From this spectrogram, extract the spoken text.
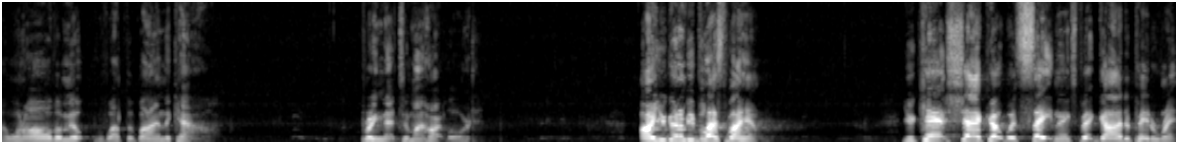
I want all the milk without the buying the cow. Bring that to my heart, Lord. Are you going to be blessed by him? You can't shack up with Satan and expect God to pay the rent.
